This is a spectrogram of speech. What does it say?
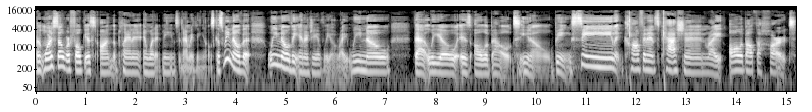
but more so we're focused on the planet and what it means and everything else because we know that we know the energy of leo right we know that leo is all about you know being seen confidence passion right all about the heart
